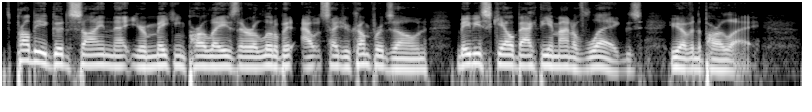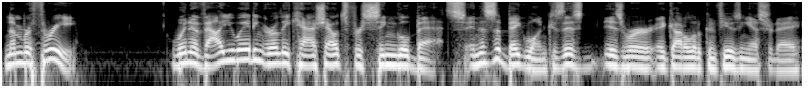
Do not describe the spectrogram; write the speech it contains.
it's probably a good sign that you're making parlays that are a little bit outside your comfort zone. Maybe scale back the amount of legs you have in the parlay. Number three, when evaluating early cash outs for single bets, and this is a big one because this is where it got a little confusing yesterday.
